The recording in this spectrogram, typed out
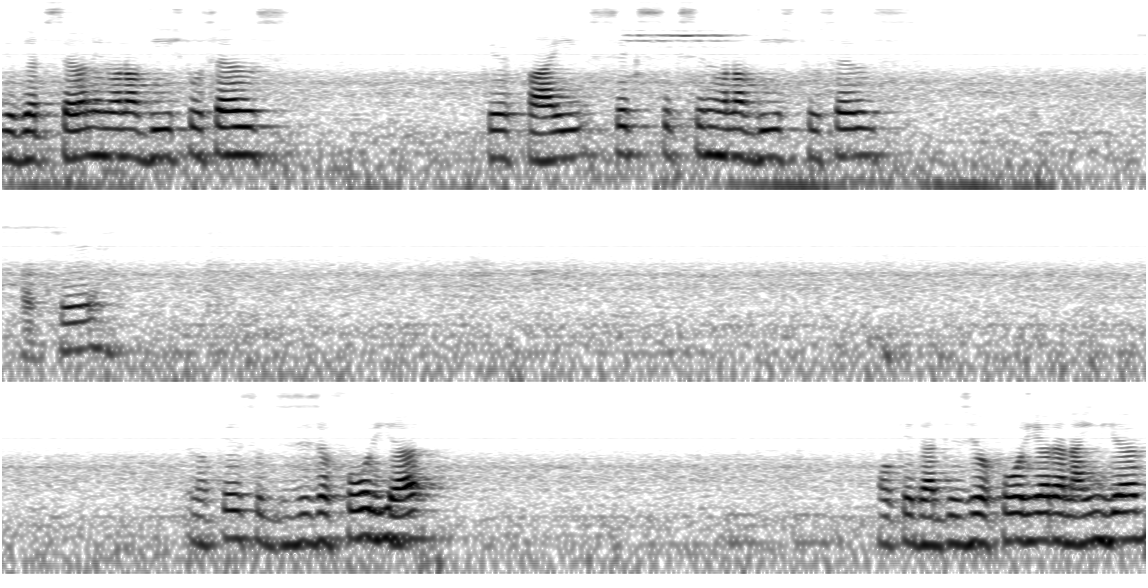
you get 7 in one of these two cells, okay 5, 6, 6 in one of these two cells, okay. Okay so this is a 4 here. Okay that gives you a 4 here a 9 here.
